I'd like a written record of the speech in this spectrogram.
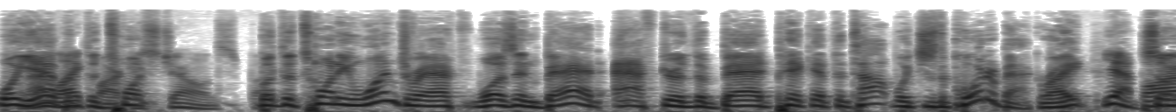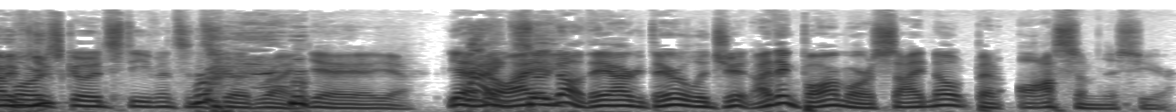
Well, yeah, but like the Marcus 20 Jones, but. the 21 draft wasn't bad after the bad pick at the top, which is the quarterback, right? Yeah, So if you- good. Stevenson's good. Right. Yeah, yeah, yeah. Yeah, no, I so- no, they are they're legit. I think Barmore, side note, been awesome this year.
